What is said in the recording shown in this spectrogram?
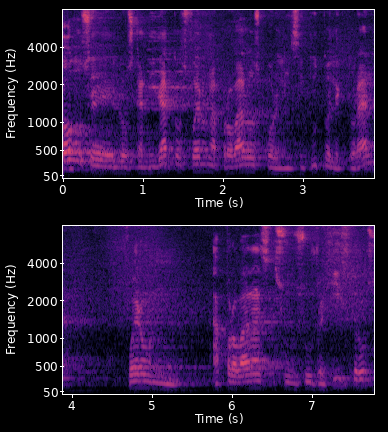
todos eh, los candidatos fueron aprobados por el Instituto Electoral, fueron aprobadas sus registros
